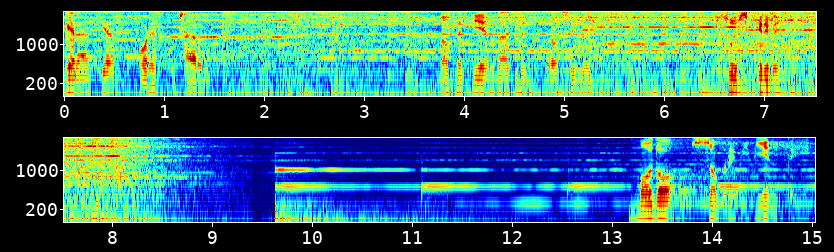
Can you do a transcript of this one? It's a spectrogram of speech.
Gracias por escucharme. No te pierdas el próximo episodio. Suscríbete. Modo sobreviviente.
